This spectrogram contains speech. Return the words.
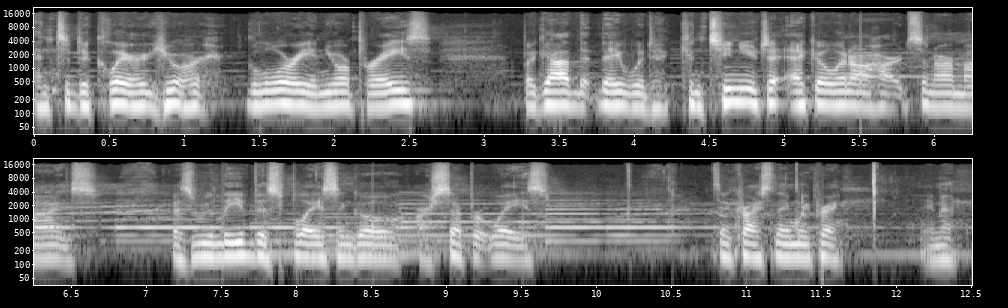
and to declare your glory and your praise. But God, that they would continue to echo in our hearts and our minds as we leave this place and go our separate ways. It's in Christ's name we pray. Amen.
